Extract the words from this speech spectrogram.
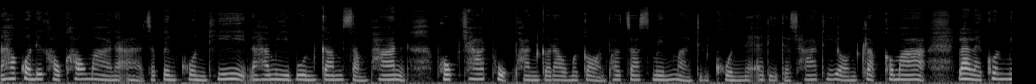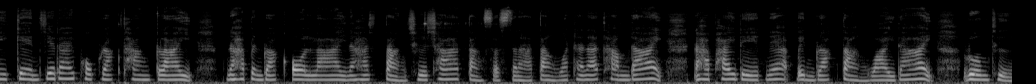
นะคะคนที่เขาเข้ามานะอาจจะเป็นคนที่นะคะมีบุญกรรมสัมพันธ์ พบชาติผูกพันกับเรามาก่อนเพราะ judgment หมายถึงคนในอดีตชาติที่ย้อนกลับเข้ามา หลายๆ คนมีเกณฑ์ที่จะได้พบรักทางไกลนะคะเป็นรักออนไลน์นะคะต่างเชื้อชาติ ต่างศาสนาต่างวัฒนธรรมได้นะคะไพ่เดทเนี่ยเป็นรักต่างวัยได้ รวมถึง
